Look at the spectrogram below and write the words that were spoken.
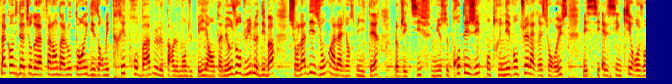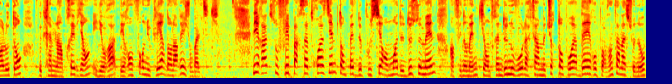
La candidature de la Finlande à l'OTAN est désormais très probable. Le Parlement du pays a entamé aujourd'hui le débat sur l'adhésion à l'alliance militaire. L'objectif, mieux se protéger contre une éventuelle agression russe. Mais si Helsinki rejoint l'OTAN, le Kremlin prévient, il y aura des renforts nucléaires dans la région baltique. L'Irak soufflé par sa troisième tempête de poussière en moins de deux semaines, un phénomène qui entraîne de nouveau la fermeture temporaire d'aéroports internationaux.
